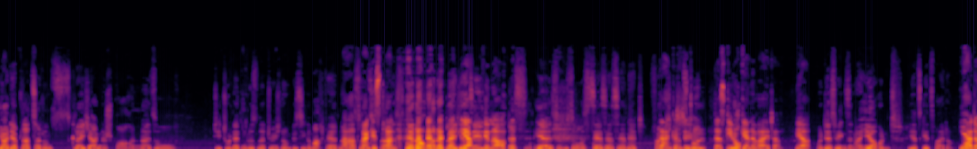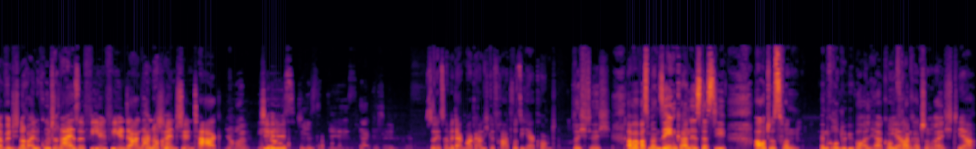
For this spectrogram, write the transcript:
ja, der Platz hat uns gleich angesprochen. Also die Toiletten müssen natürlich noch ein bisschen gemacht werden. Ah, aber Frank ist dran. Alles, genau, hat er gleich Ja, erzählt. genau. Das, er ist sowieso sehr, sehr, sehr nett. Fand ich Dankeschön. ganz toll. Das gebe Ja. ich gerne weiter. Ja. Und deswegen sind wir hier und jetzt geht's weiter. Ja, dann wünsche ich noch eine gute Frühstück. Reise. Vielen, vielen Dank und noch Dankeschön. einen schönen Tag. Jawohl. Tschüss. Tschüss. Tschüss. Dankeschön. So, jetzt haben wir Dagmar gar nicht gefragt, wo sie herkommt. Richtig. Aber was man sehen kann, ist, dass die Autos von im Grunde überall herkommen. Ja. Frank hat schon recht. Ja,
